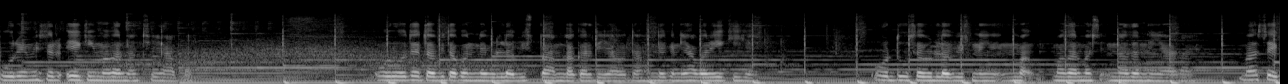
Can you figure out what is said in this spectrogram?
पूरे में सिर्फ़ एक ही मगरमच्छ है यहाँ पर। और होते तो अभी तक उनने बिल्डा बीस पर हमला कर दिया होता, लेकिन यहाँ पर एक ही है। और दूसरा बिल्डा बीस नहीं मगरमच्छ नज़र नहीं आ रहा है। बस एक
